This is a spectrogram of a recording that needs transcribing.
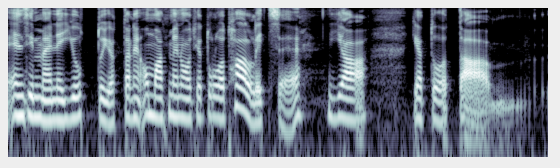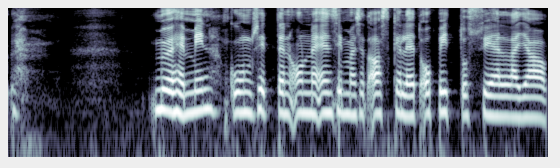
ensimmäinen juttu, jotta ne omat menot ja tulot hallitsee. Ja, ja tuota, myöhemmin, kun sitten on ne ensimmäiset askeleet opittu siellä ja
